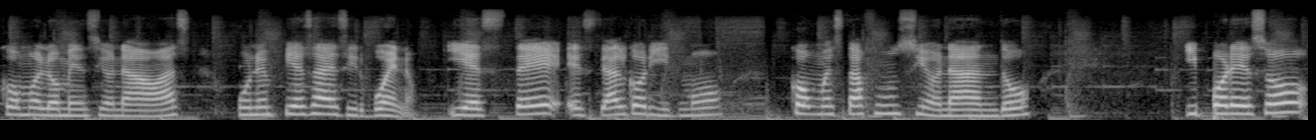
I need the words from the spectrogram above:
como lo mencionabas, uno empieza a decir, bueno, ¿y este, este algoritmo cómo está funcionando? Y por eso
